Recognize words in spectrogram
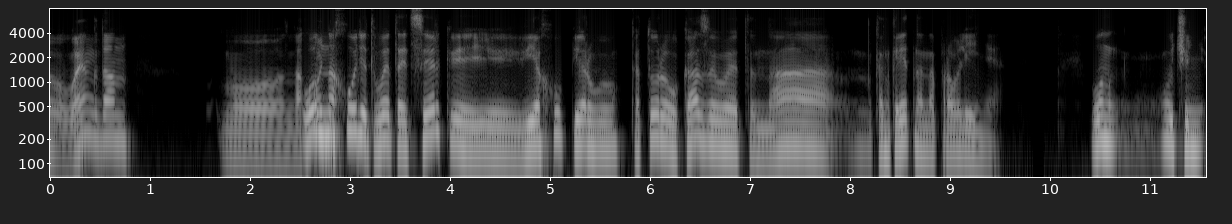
Лэнгдон находит... Он находит в этой церкви веху первую, которая указывает на конкретное направление. Он очень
